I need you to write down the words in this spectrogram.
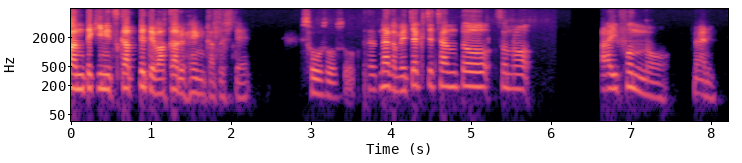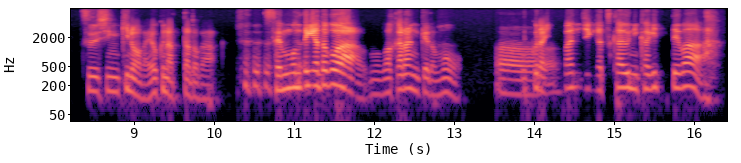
般的に使ってて分かる変化として、そうそうそう。なんかめちゃくちゃちゃんとその iPhone の何？通信機能が良くなったとか、専門的なとこはもう分からんけども、僕僕ら一般人が使うに限っては、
